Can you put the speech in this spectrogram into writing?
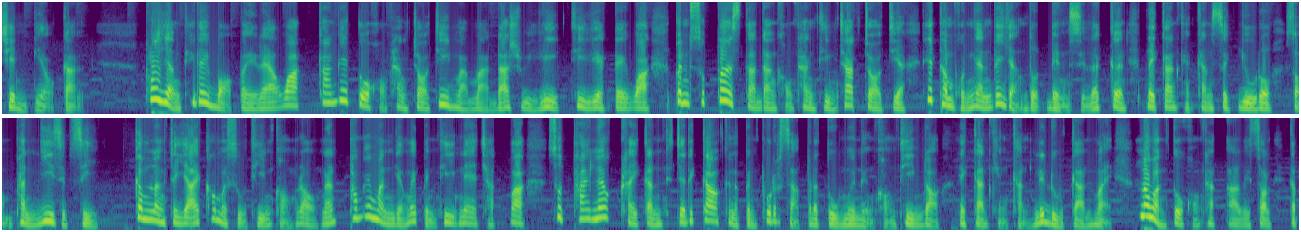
เช่นเดียวกันเพราะอย่างที่ได้บอกไปแล้วว่าการได้ตัวของทางจอร์จี้มามาดัชวีลี่ที่เรียกได้ว่าเป็นซูเปอร์สตาร์ดังของทางทีมชาติจอร์เจีย ที่ทำผลงานได้อย่างโดดเด่นเสียเหลือเกิน ในการแข่งขันศึกยูโร 2024 กำลังจะย้ายเข้ามาสู่ทีมของเรานั้นทำให้มันยังไม่เป็นที่แน่ชัดว่าสุดท้ายแล้วใครกันที่จะได้ก้าวขึ้นมาเป็นผู้รักษาประตูมือหนึ่งของทีมเราในการแข่งขันฤดูกาลใหม่ ระหว่างตัวของทางอาริซอนกับ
